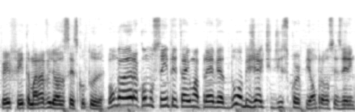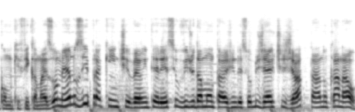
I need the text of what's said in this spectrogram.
perfeita, maravilhosa essa escultura. Bom, galera, como sempre, tá aí uma prévia do Object de escorpião para vocês verem como que fica mais ou menos e para quem tiver o interesse, o vídeo da montagem desse Object já tá no canal.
